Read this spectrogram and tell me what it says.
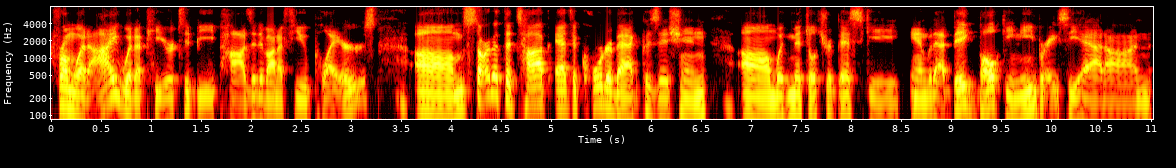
from what I would appear to be positive on a few players. Um, start at the top at the quarterback position um, with Mitchell Trubisky and with that big bulky knee brace he had on.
